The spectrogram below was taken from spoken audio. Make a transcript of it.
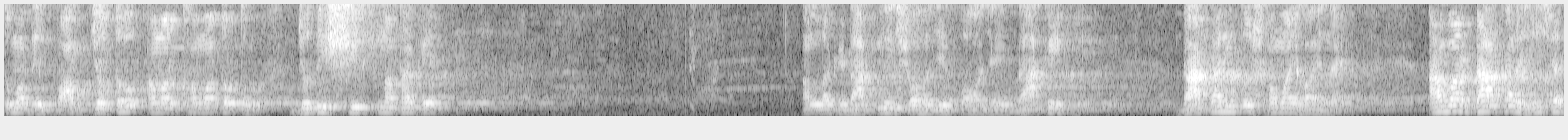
তোমাদের পাপ যত, আমার ক্ষমা তত। যদি শীত না থাকে, আল্লাহকে ডাকলেই সহজে পাওয়া যায়। ডাকে কে? ডাকারই তো সময় হয় না আবার ডাকার হিসাব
